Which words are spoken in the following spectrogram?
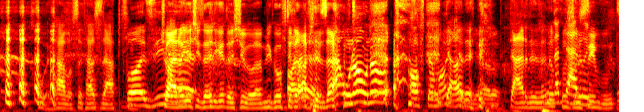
خوبه. حواست هست ضبطی بازی- چون الان یه چیزای دیگه داشتی به من می‌گفتی. آره. قبل ضبط. نه، اونا اونا آفت آره. درد دل خصوصی. بود.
